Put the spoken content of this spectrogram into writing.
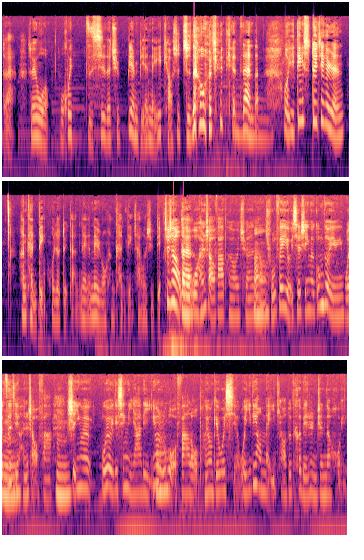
对，所以我我会仔细的去辨别哪一条是值得我去点赞的，我一定是对这个人。很肯定，或者对待那个内容很肯定，才会去点。就像我，我很少发朋友圈，除非有一些是因为工作原因，我自己很少发，是因为我有一个心理压力。因为如果我发了，我朋友给我写，我一定要每一条都特别认真的回。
